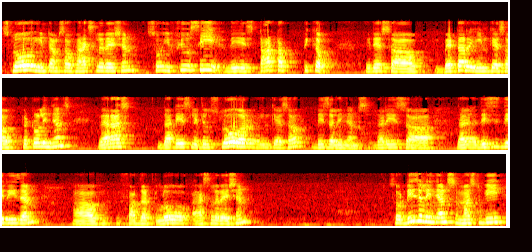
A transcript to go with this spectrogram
slow in terms of acceleration. So if you see the startup pickup it is uh, better in case of petrol engines whereas that is little slower in case of diesel engines. That is uh, this is the reason uh, for that low acceleration. So diesel engines must be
